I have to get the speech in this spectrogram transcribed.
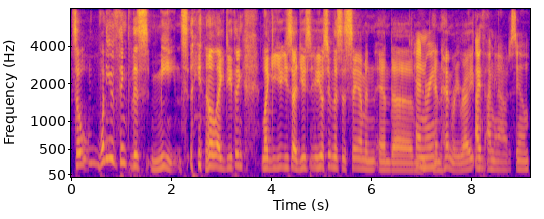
So, what do you think this means? you know, like, do you think, like you, you said, you you assume this is Sam and and um, Henry. and Henry, right? I, I mean, I would assume.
